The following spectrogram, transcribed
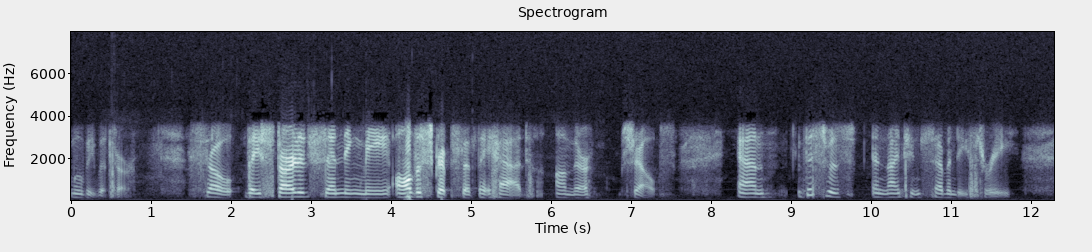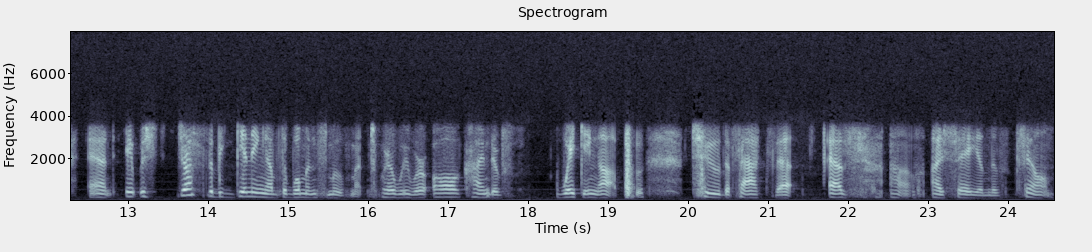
movie with her. So they started sending me all the scripts that they had on their shelves, and this was in 1973, and it was just the beginning of the women's movement where we were all kind of waking up to the fact that, as uh, I say in the film,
